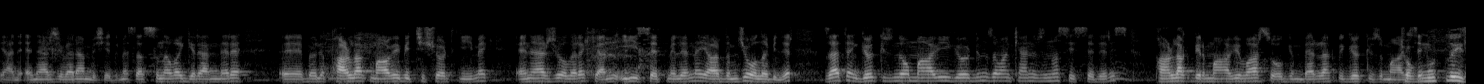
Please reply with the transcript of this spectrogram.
yani enerji veren bir şeydir. Mesela sınava girenlere e, böyle parlak mavi bir tişört giymek enerji olarak kendini iyi hissetmelerine yardımcı olabilir. Zaten gökyüzünde o maviyi gördüğümüz zaman kendimizi nasıl hissederiz? Parlak bir mavi varsa o gün berrak bir gökyüzü mavisi. Çok mutlu hissederiz.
